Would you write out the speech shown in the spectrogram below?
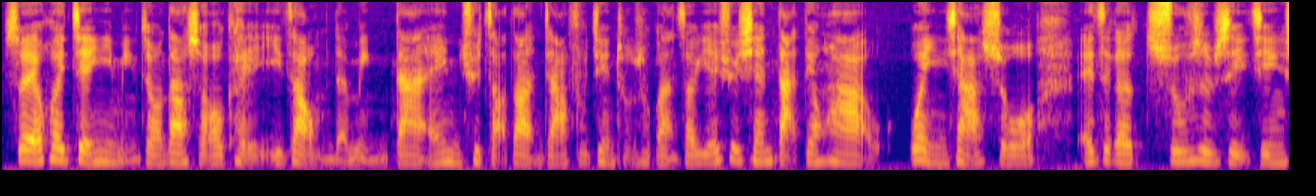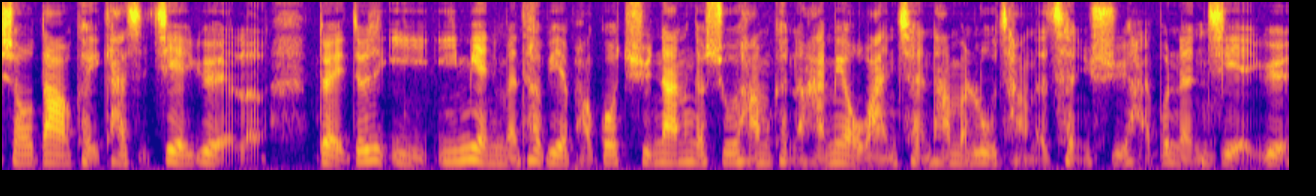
所以会建议民众到时候可以依照我们的名单，哎，你去找到你家附近图书馆之后，也许先打电话问一下，说，哎，这个书是不是已经收到，可以开始借阅了？对，就是以以免你们特别跑过去，那那个书他们可能还没有完成他们入场的程序，还不能借阅。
